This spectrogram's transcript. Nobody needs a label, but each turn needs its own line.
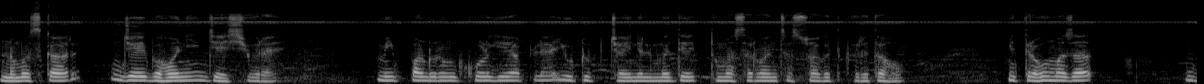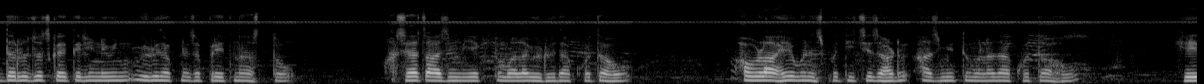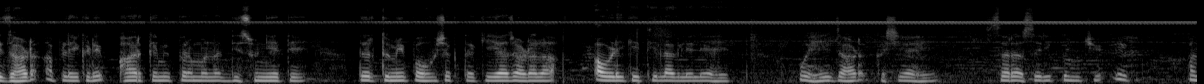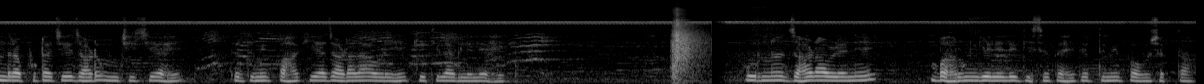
नमस्कार जय भवानी जय शिवराय. मी पांडुरंग कोळगे आपल्या यूट्यूब चॅनलमध्ये तुम्हा सर्वांचं स्वागत करत आहो. मित्र हो माझा दररोजच काहीतरी नवीन व्हिडिओ दाखवण्याचा प्रयत्न असतो. अशाच आज मी एक तुम्हाला व्हिडिओ दाखवत आहो. आवळा हे वनस्पतीचे झाड आज मी तुम्हाला दाखवत आहो. हे झाड आपल्या इकडे फार कमी प्रमाणात दिसून येते. तर तुम्ही पाहू शकता की या झाडाला आवळे किती लागलेले आहेत? व हे झाड कसे आहे? सरासरी पंचवी एक पंधरा फुटाचे झाड उंचीचे आहे. तर तुम्ही पहा की या झाडाला आवळे हे किती लागलेले आहेत? पूर्ण झाड आवळ्याने बहरून गेलेले दिसत आहे. तर तुम्ही पाहू शकता.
